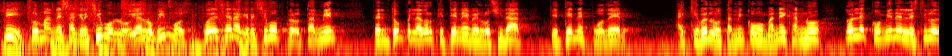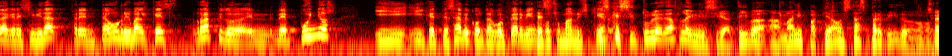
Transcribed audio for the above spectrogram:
Sí, Turman es agresivo, lo, ya lo vimos. Puede ser agresivo, pero también frente a un peleador que tiene velocidad, que tiene poder. Hay que verlo también cómo maneja. No, no le conviene el estilo de agresividad frente a un rival que es rápido en, de puños y, y, que te sabe contragolpear bien es, con su mano izquierda. Es que si tú le das la iniciativa a Manny Pacquiao, estás perdido. Sí.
